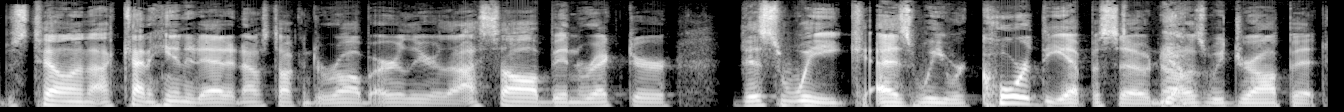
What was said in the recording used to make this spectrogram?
was telling, I kind of hinted at it, and I was talking to Rob earlier that I saw Ben Rector this week as we record the episode, not Yeah. as we drop it,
